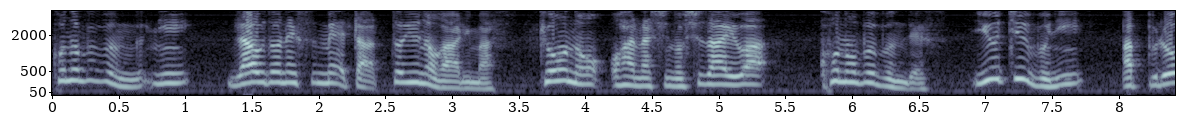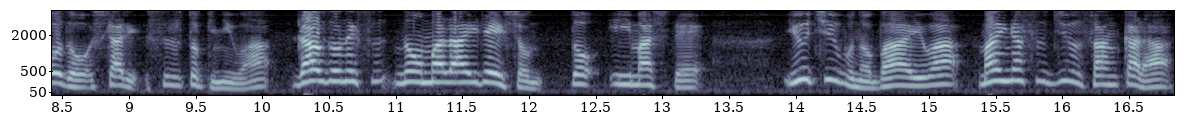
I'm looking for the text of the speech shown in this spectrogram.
この部分にラウドネスメーターというのがあります。今日のお話の主題はこの部分です。YouTube にアップロードをしたりするときには、ラウドネスノーマライゼーションと言いまして、YouTube の場合は、マイナス13から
